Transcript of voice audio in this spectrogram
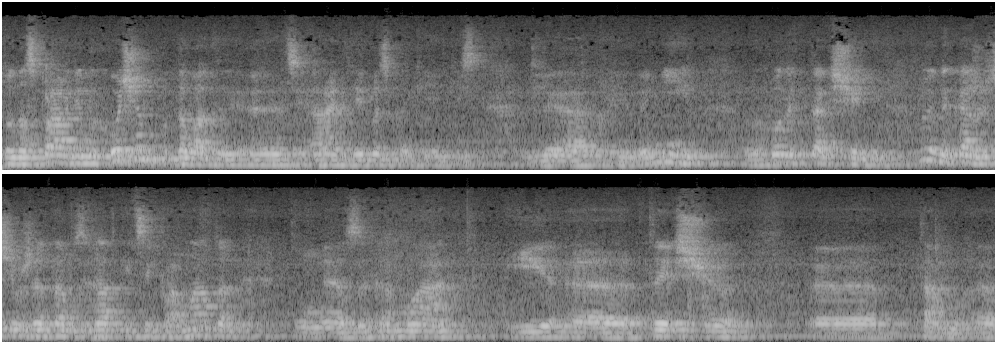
то насправді ми хочемо давати ці гарантії безпеки якісь для України? Ні. Виходить так, що ні. Ну і не кажучи вже там згадки ці про НАТО, е, зокрема, і е, те, що е, там е,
